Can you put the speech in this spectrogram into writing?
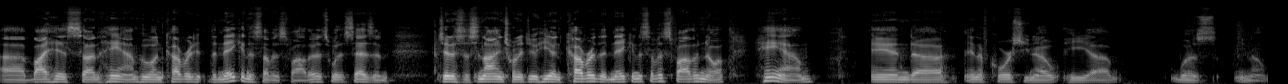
uh, by his son Ham, who uncovered the nakedness of his father. That's what it says in Genesis nine twenty two. He uncovered the nakedness of his father Noah. Ham, and uh, and of course, you know he uh, was you know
